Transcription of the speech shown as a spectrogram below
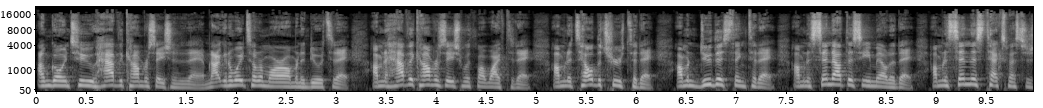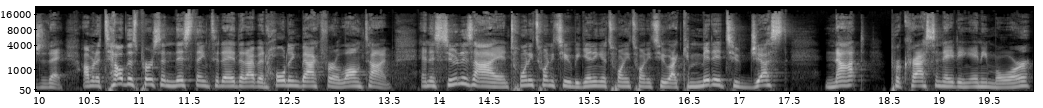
I'm going to have the conversation today. I'm not going to wait till tomorrow. I'm going to do it today. I'm going to have the conversation with my wife today. I'm going to tell the truth today. I'm going to do this thing today. I'm going to send out this email today. I'm going to send this text message today. I'm going to tell this person this thing today that I've been holding back for a long time. And as soon as I, in 2022, beginning of 2022, I committed to just not procrastinating anymore,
